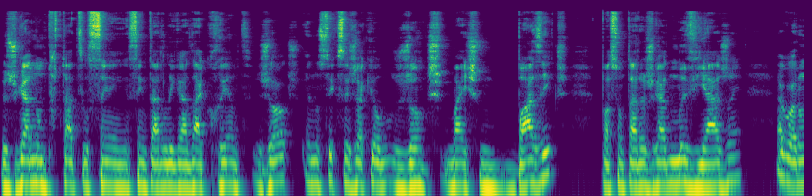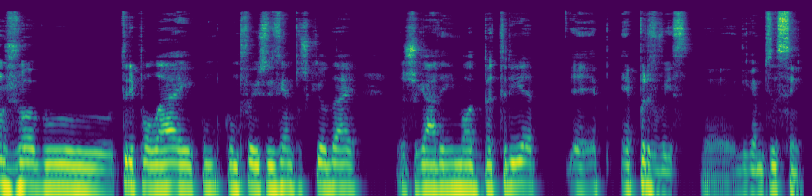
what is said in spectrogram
a jogar num portátil sem, sem estar ligado à corrente jogos, a não ser que seja aqueles jogos mais básicos, possam estar a jogar numa viagem. Agora, um jogo AAA, como, como foi os exemplos que eu dei, a jogar em modo bateria, é, é é, digamos assim.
